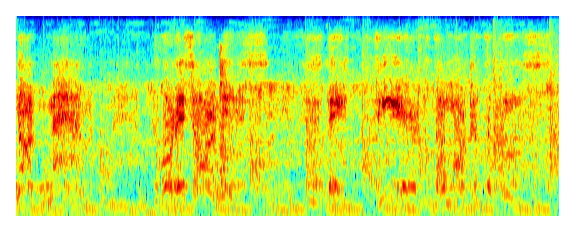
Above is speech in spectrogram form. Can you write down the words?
not man, or his armies. They feared the mark of the beast.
